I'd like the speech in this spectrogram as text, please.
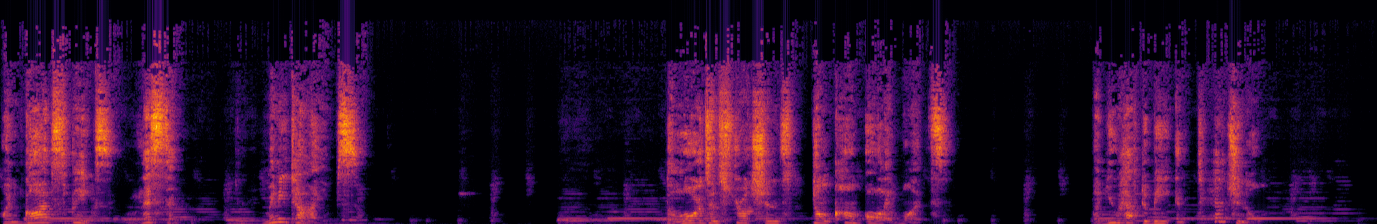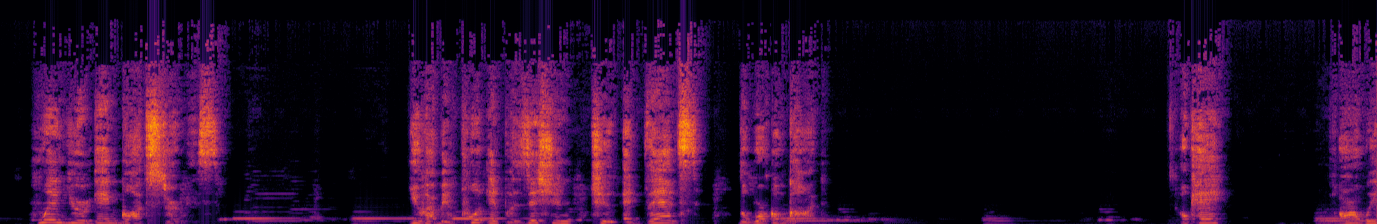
When God speaks, listen. Many times, the Lord's instructions don't come all at once. But you have to be intentional when you're in God's service. You have been put in position to advance the work of God. Okay? Are we?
